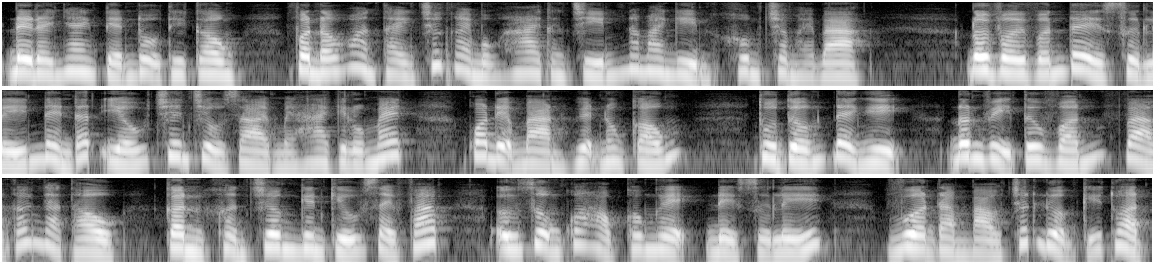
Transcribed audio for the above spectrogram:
để đẩy nhanh tiến độ thi công, phấn đấu hoàn thành trước ngày 2 tháng 9 năm 2023. Đối với vấn đề xử lý nền đất yếu trên chiều dài 12 km qua địa bàn huyện Nông Cống, Thủ tướng đề nghị đơn vị tư vấn và các nhà thầu cần khẩn trương nghiên cứu giải pháp, ứng dụng khoa học công nghệ để xử lý, vừa đảm bảo chất lượng kỹ thuật,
